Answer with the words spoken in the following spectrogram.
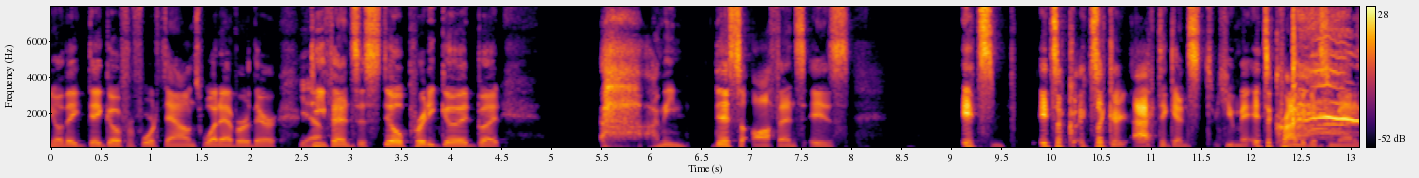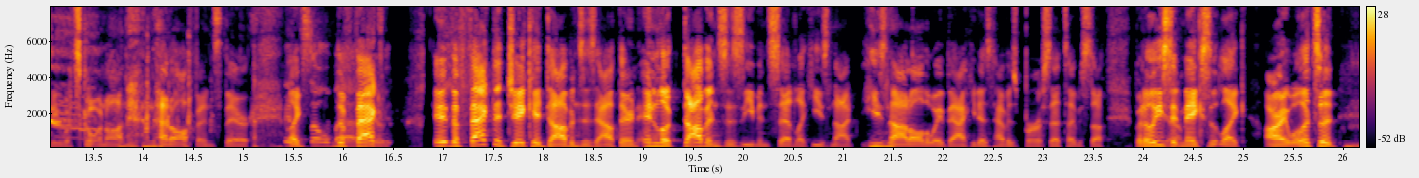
you know they they go for fourth downs whatever their yeah. defense is still pretty good but i mean this offense is it's it's a it's like an act against human it's a crime against humanity what's going on in that offense there like so bad, the fact it, the fact that J.K. Dobbins is out there, and, and, look, Dobbins has even said like he's not he's not all the way back. He doesn't have his burst, that type of stuff. But at least yeah. it makes it like, all right, well, it's a hmm.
